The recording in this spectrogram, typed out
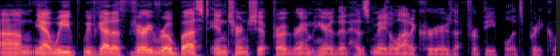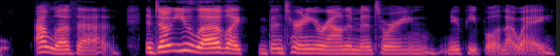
Um, yeah, we've we've got a very robust internship program here that has made a lot of careers up for people. It's pretty cool. I love that. And don't you love like then turning around and mentoring new people in that way?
